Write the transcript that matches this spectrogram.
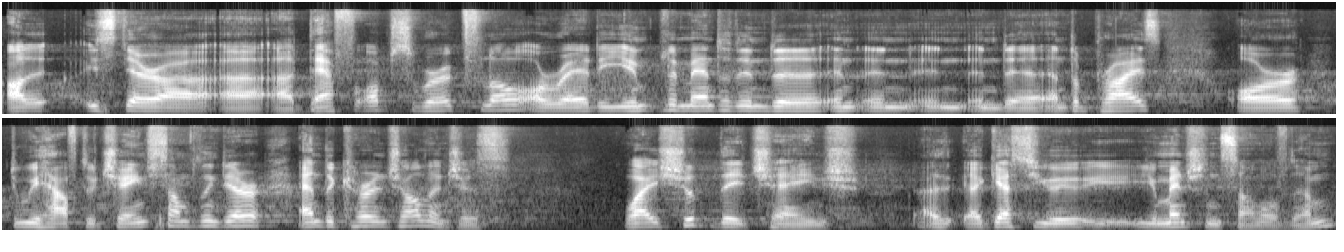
Are, is there a, a, DevOps workflow already implemented in the, in, in, in the enterprise? Or do we have to change something there? And the current challenges. Why should they change? I, I guess you, you mentioned some of them.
